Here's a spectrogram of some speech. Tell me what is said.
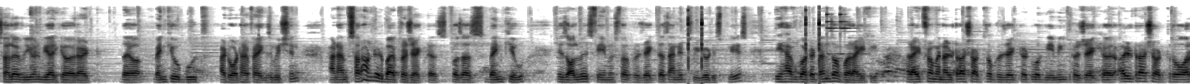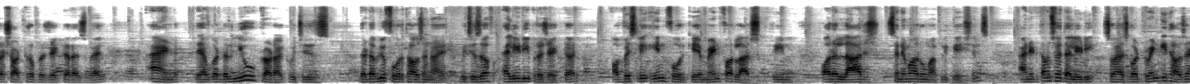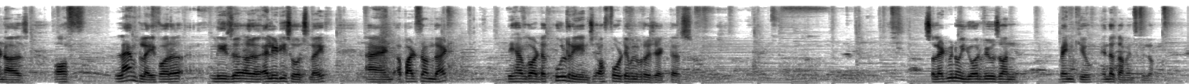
So hello everyone, we are here at the BenQ booth at What Hi-Fi exhibition and I'm surrounded by projectors because as BenQ is always famous for projectors and its video displays. They have got a tons of variety, right from an ultra short throw projector to a gaming projector, ultra short throw or a short throw projector as well. And they have got the new product which is the W4000i, which is a LED projector, obviously in 4K, meant for large screen or a large cinema room applications. And it comes with LED, so has got 20,000 hours of lamp life or a laser uh, LED source life. And apart from that, they have got a cool range of portable projectors. So let me know your views on BenQ in the comments below.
